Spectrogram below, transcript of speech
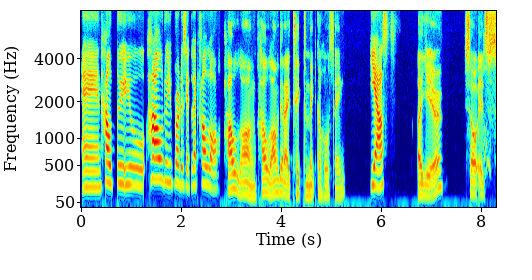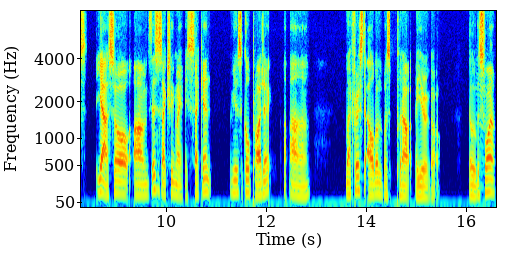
And how do you how do you produce it? Like how long? How long? How long did I take to make the whole thing? Yes. a year. So it's yeah. So um, this is actually my second musical project. Uh, my first album was put out a year ago. So this one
